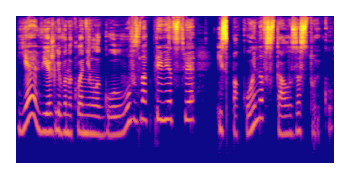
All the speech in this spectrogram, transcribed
я вежливо наклонила голову в знак приветствия и спокойно встала за стойку.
